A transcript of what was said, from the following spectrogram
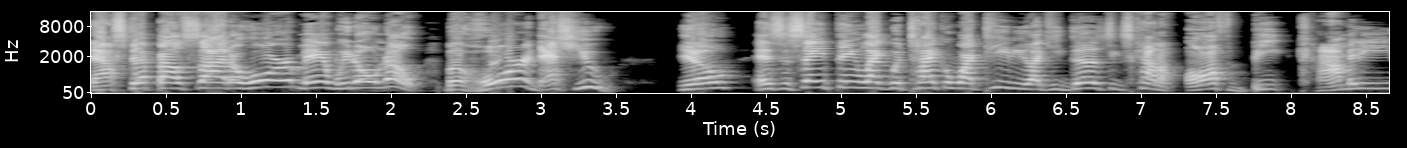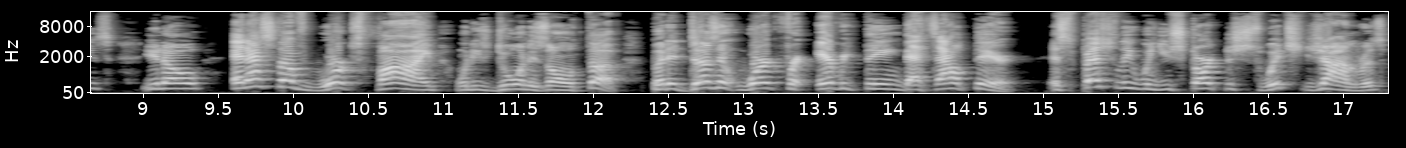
Now step outside of horror, man, we don't know. But horror, that's you. You know, and it's the same thing like with Taika Waititi, like he does these kind of offbeat comedies, you know, and that stuff works fine when he's doing his own stuff, but it doesn't work for everything that's out there. Especially when you start to switch genres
